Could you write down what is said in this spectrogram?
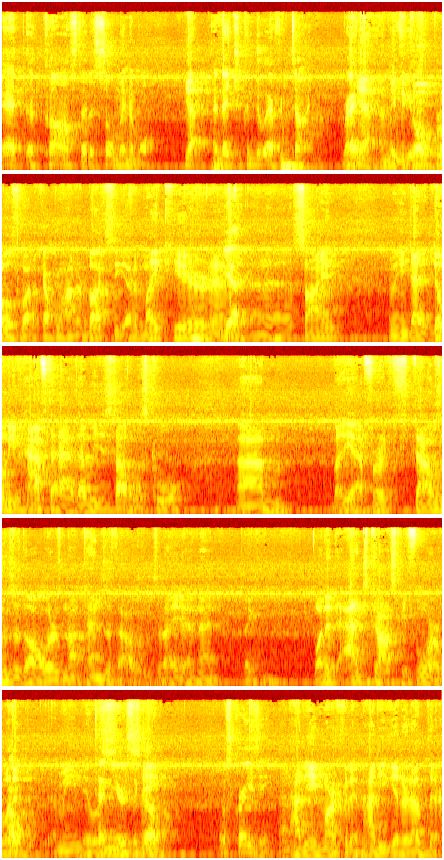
at a cost that is so minimal yeah. and that you can do every time, right? Yeah, I mean If the you- GoPro's what a couple of hundred bucks. You got a mic here and, Yeah. and a sign. I mean, that don't even have to have that. We just thought it was cool. Um, but yeah, for thousands of dollars, not tens of thousands, right? And then like, what did ads cost before? What Oh, did, I mean, it was 10 years insane. ago, it was crazy. And how do you market it? And how do you get it out there?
